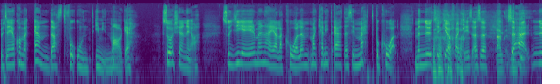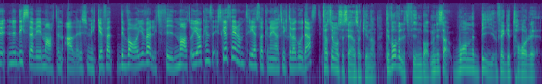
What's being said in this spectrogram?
Utan jag kommer endast få ont i min mage. Så känner jag. Så ge er med den här jävla kålen. Man kan inte äta sig mätt på kål. Men nu tycker jag faktiskt, alltså, så här, nu, nu dissar vi maten alldeles för mycket. För det var ju väldigt fin mat. Och jag kan, ska jag säga de tre sakerna jag tyckte var godast? Fast jag måste säga en sak innan. Det var väldigt fin mat, men det är så här, wannabe vegetar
